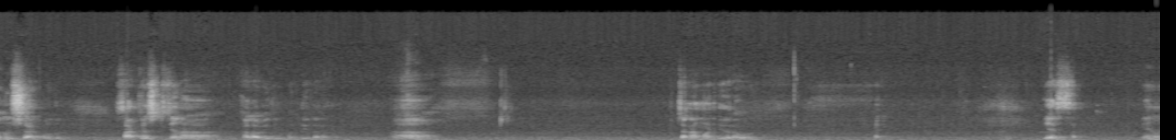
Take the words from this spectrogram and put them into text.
ಧನುಷ್ ಆಗ್ಬೋದು, ಸಾಕಷ್ಟು ಜನ ಕಲಾವಿದರು ಬಂದಿದ್ದಾರೆ. ಚೆನ್ನಾಗಿ ಮಾಡ್ತಿದ್ದಾರೆ ಅವರು. ಎಸ್ ಸರ್ ಏನು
